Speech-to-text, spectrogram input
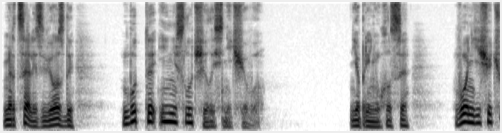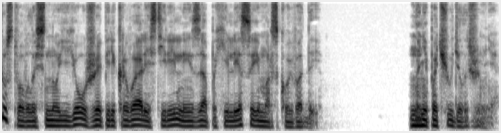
мерцали звезды, будто и не случилось ничего. Я принюхался. Вонь еще чувствовалась, но ее уже перекрывали стерильные запахи леса и морской воды. Но не почудилось же мне.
